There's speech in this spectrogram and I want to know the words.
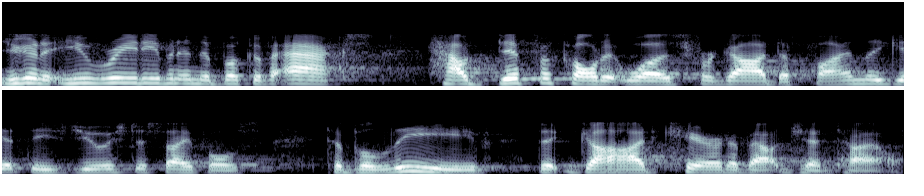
You're gonna, you read even in the book of Acts how difficult it was for God to finally get these Jewish disciples to believe that God cared about Gentiles.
